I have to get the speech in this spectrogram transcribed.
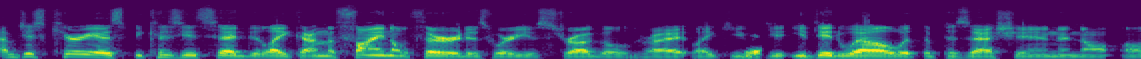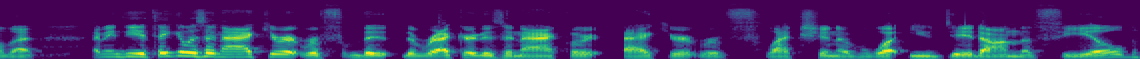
am just curious because you said like on the final third is where you struggled, right? Like you yeah. you, you, did well with the possession and all, all that. I mean, do you think it was an accurate ref- the the record is an accurate accurate reflection of what you did on the field,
